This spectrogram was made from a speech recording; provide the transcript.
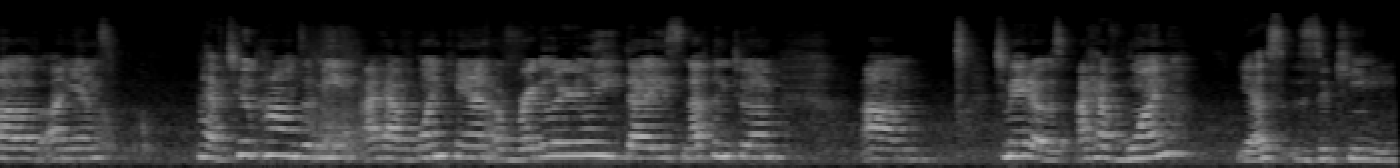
of onions. I have two pounds of meat. I have one can of regularly diced, nothing to them, um, tomatoes. I have one, yes, zucchini,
